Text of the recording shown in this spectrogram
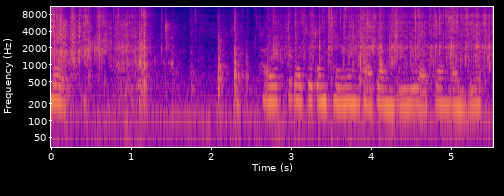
뭐 다이어트가 조금 되는 과자인지 어떤 건지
